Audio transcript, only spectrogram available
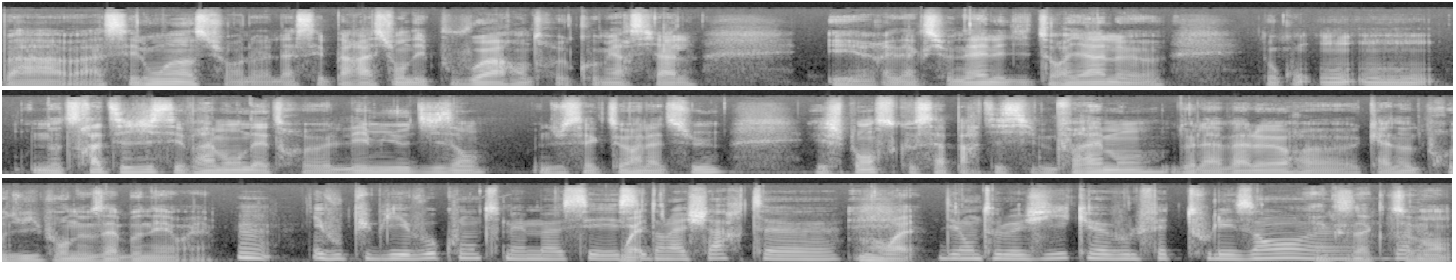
va assez loin sur la séparation des pouvoirs entre commercial et rédactionnel, éditorial. Donc notre stratégie, c'est vraiment d'être les mieux disants du secteur là-dessus. Et je pense que ça participe vraiment de la valeur euh, qu'a notre produit pour nos abonnés. Mmh. Et vous publiez vos comptes même, c'est dans la charte euh, déontologique, vous le faites tous les ans. Euh, Exactement,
